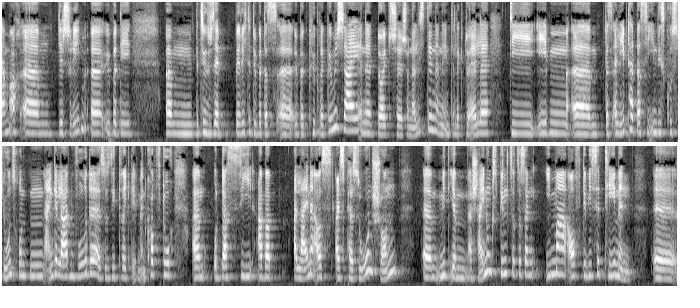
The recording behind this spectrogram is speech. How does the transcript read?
haben auch ähm, geschrieben äh, über die ähm, beziehungsweise berichtet über das äh, über Kybra Gümüşay, eine deutsche Journalistin, eine Intellektuelle, die eben ähm, das erlebt hat, dass sie in Diskussionsrunden eingeladen wurde. Also sie trägt eben ein Kopftuch ähm, und dass sie aber alleine aus, als Person schon ähm, mit ihrem Erscheinungsbild sozusagen immer auf gewisse Themen äh,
